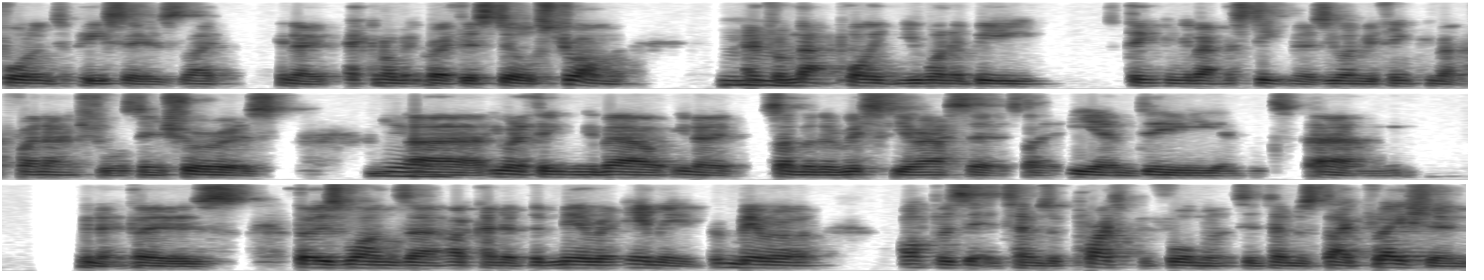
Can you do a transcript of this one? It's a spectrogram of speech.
falling to pieces. Like you know, economic growth is still strong, mm-hmm. and from that point, you want to be thinking about the steepness. You want to be thinking about the financials, the insurers. Yeah. Uh, you want to thinking about you know some of the riskier assets like EMD and um, you know those those ones that are kind of the mirror image, the mirror opposite in terms of price performance, in terms of stagflation.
